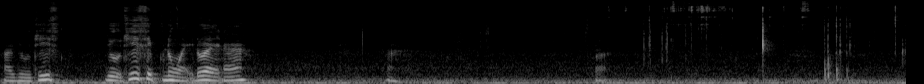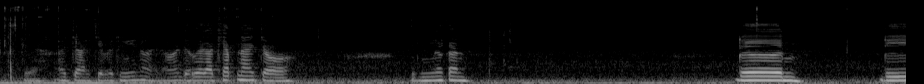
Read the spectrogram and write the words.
เอาอยู่ที่อยู่ที่สิบหน่วยด้วยนะอะเดี๋ยว อาจารย์เก็บไว้ตรงนี้หน่อยเนาะเดี๋ยวเวลาแคปหน้าจอตรงนี้แล้วกัน เดิน ดี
